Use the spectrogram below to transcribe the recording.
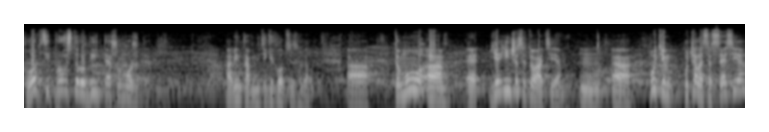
Хлопці, просто робіть те, що можете. А він там не тільки хлопців згадав. А, тому а, е, є інша ситуація. Потім почалася сесія.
